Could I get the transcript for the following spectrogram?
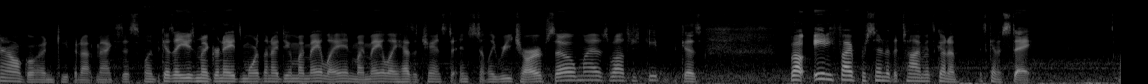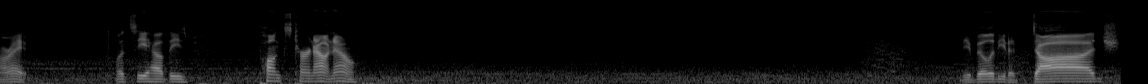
I'll go ahead and keep it at max discipline because I use my grenades more than I do my melee, and my melee has a chance to instantly recharge, so might as well just keep it because about 85% of the time it's gonna it's gonna stay. Alright. Let's see how these punks turn out now. The ability to dodge.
